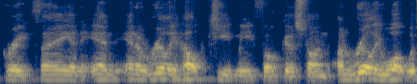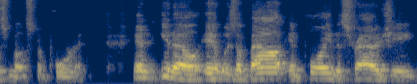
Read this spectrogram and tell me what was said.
great thing and and and it really helped keep me focused on on really what was most important. And you know it was about employing the strategy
